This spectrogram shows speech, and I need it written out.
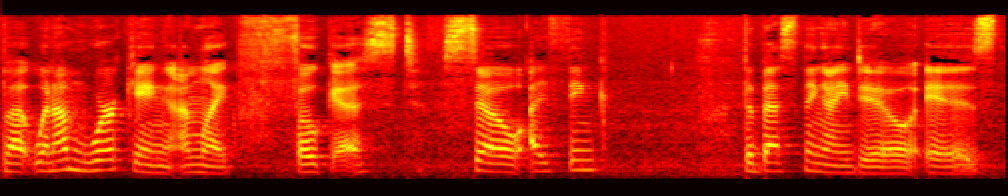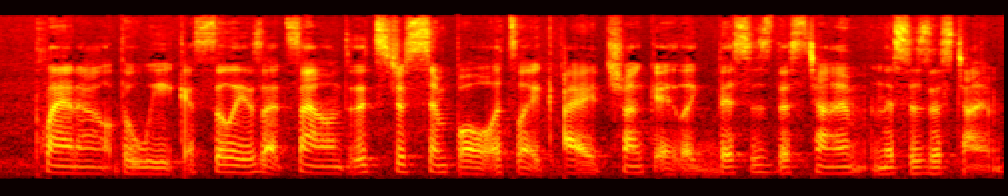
But when I'm working, I'm like focused. So I think the best thing I do is plan out the week. As silly as that sounds, it's just simple. It's like I chunk it like this is this time and this is this time.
